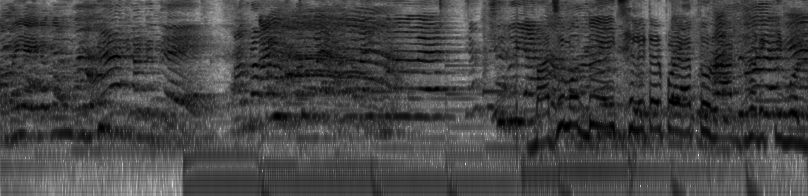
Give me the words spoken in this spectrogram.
আমি এইরকম মাঝে মধ্যে এই ছেলেটার পর এত রাগ ধরে কি বলব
